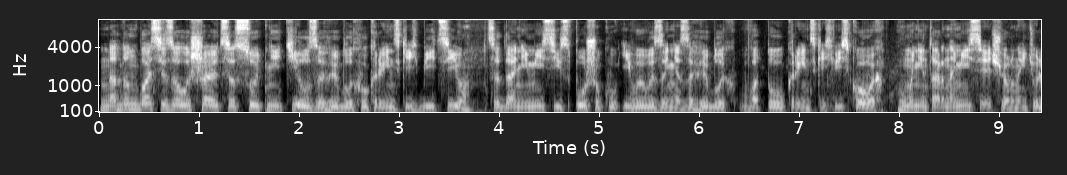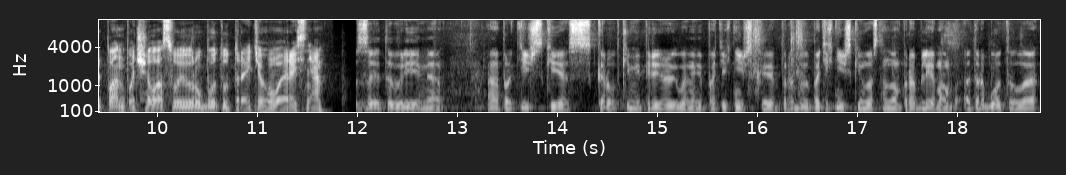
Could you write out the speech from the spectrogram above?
На Донбасі залишаються сотні тіл загиблих українських бійців. Це дані місії з пошуку і вивезення загиблих в АТО українських військових. Гуманітарна місія Чорний тюльпан почала свою роботу 3 вересня. За это время а, практически с короткими перерывами по, технической, по техническим в основном проблемам отработало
